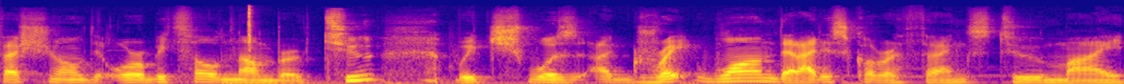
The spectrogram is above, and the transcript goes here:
Professional, the Orbital number two, which was a great one that I discovered thanks to my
